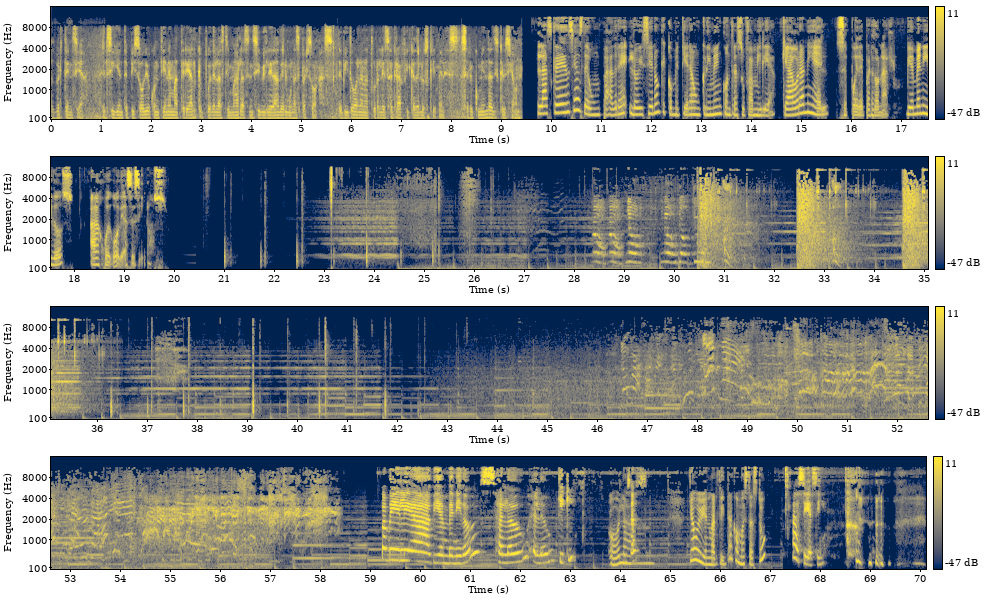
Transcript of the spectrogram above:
Advertencia. El siguiente episodio contiene material que puede lastimar la sensibilidad de algunas personas debido a la naturaleza gráfica de los crímenes. Se recomienda discreción. Las creencias de un padre lo hicieron que cometiera un crimen contra su familia, que ahora ni él se puede perdonar. Bienvenidos a Juego de Asesinos. No, no, no, no, don't do it. Familia, bienvenidos. Hello, hello, Kiki. Hola. ¿Cómo estás? Yo muy bien, Martita. ¿Cómo estás tú? Así, así.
